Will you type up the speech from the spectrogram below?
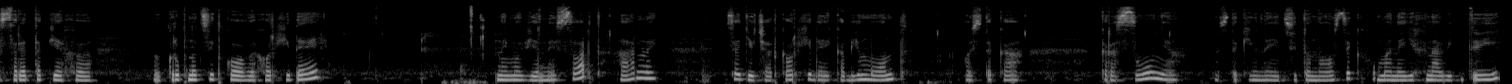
серед таких е, крупноцвіткових орхідей. Неймовірний сорт, гарний. Це дівчатка орхідейка Б'юмонт. Ось така красуня. Ось такий в неї цвітоносик. У мене їх навіть дві.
